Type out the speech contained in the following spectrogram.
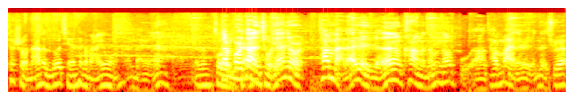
他手拿那么多钱，他干嘛用啊？买人，他能做但不是，但首先就是他买来这人，看看能不能补上他卖的这人的缺。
